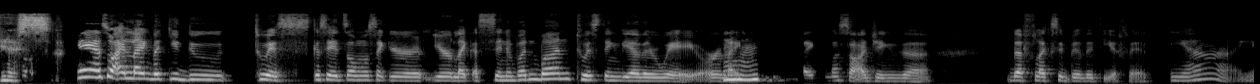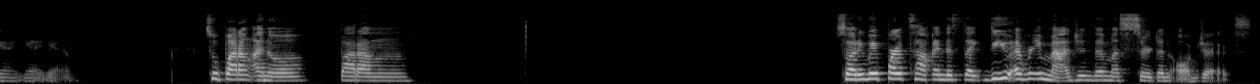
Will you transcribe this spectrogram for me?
yes. yeah, so I like that you do twists because it's almost like you're you're like a cinnamon bun twisting the other way or like Mhm. like massaging the the flexibility of it. Yeah, yeah, yeah, yeah. So parang ano, parang sorry, may part sa akin that's like, do you ever imagine them as certain objects?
